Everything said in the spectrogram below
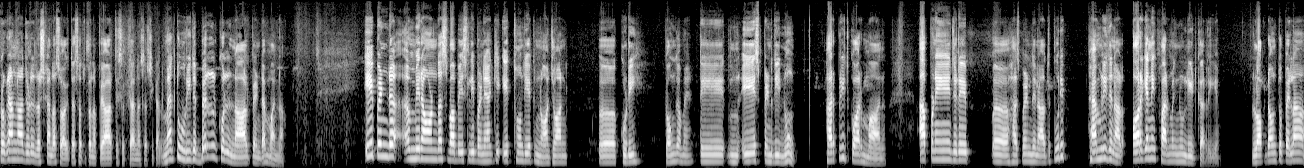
ਪ੍ਰੋਗਰਾਮ ਨਾਲ ਜੁੜੇ ਦਰਸ਼ਕਾਂ ਦਾ ਸਵਾਗਤ ਹੈ। ਸਭ ਤੋਂ ਪਹਿਲਾਂ ਪਿਆਰ ਤੇ ਸਤਿਕਾਰ ਨਾਲ ਸਤਿ ਸ਼੍ਰੀ ਅਕਾਲ। ਮੈਂ ਧੂਰੀ ਦੇ ਬਿਲਕੁਲ ਨਾਲ ਪਿੰਡ ਹੈ ਮਾਨਾ। ਇਹ ਪਿੰਡ ਮੇਰਾ ਆਉਣ ਦਾ ਸਬਬ ਇਸ ਲਈ ਬਣਿਆ ਕਿ ਇੱਥੋਂ ਦੀ ਇੱਕ ਨੌਜਵਾਨ ਕੁੜੀ, ਕਹੂੰਗਾ ਮੈਂ, ਤੇ ਇਸ ਪਿੰਡ ਦੀ ਨੂੰ ਹਰਪ੍ਰੀਤ ਕੌਰ ਮਾਨ, ਆਪਣੇ ਜਿਹੜੇ ਹਸਬੰਡ ਦੇ ਨਾਲ ਤੇ ਪੂਰੀ ਫੈਮਿਲੀ ਦੇ ਨਾਲ ਆਰਗੇਨਿਕ ਫਾਰਮਿੰਗ ਨੂੰ ਲੀਡ ਕਰ ਰਹੀ ਹੈ। ਲੋਕਡਾਊਨ ਤੋਂ ਪਹਿਲਾਂ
